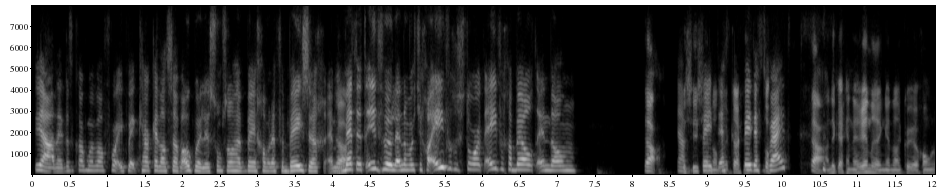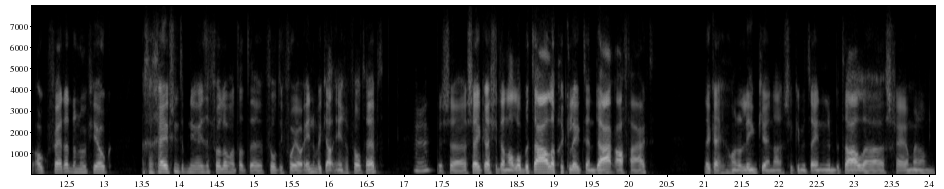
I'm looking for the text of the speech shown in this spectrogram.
Ja, nee, dat kan ik me wel voor. Ik, ik herken dat zelf ook wel eens. Soms ben je gewoon even bezig en Ja. met het invullen. En dan word je gewoon even gestoord, even gebeld. En dan Ja, ja, precies. ben En dan krijg je ben je het kwijt. Ja, en dan krijg je een herinnering en dan kun je gewoon ook verder. Dan hoef je ook de gegevens niet opnieuw in te vullen, want dat eh, vult hij voor jou in, wat je al ingevuld hebt. Hm. Dus eh, zeker als je dan al op betalen hebt geklikt en daar afhaakt, dan krijg je gewoon een linkje en dan zit je meteen in een betaalscherm. En dan,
